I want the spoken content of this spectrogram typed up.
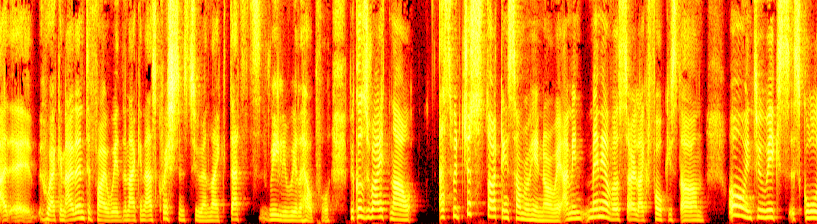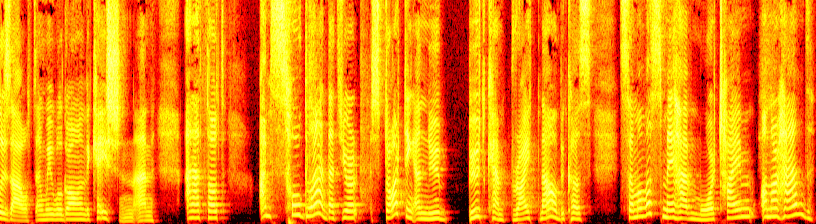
uh, who I can identify with and I can ask questions to. And like, that's really, really helpful. Because right now, as we're just starting summer here in Norway, I mean, many of us are like focused on, oh, in two weeks school is out and we will go on vacation. And and I thought, I'm so glad that you're starting a new boot camp right now because some of us may have more time on our hand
